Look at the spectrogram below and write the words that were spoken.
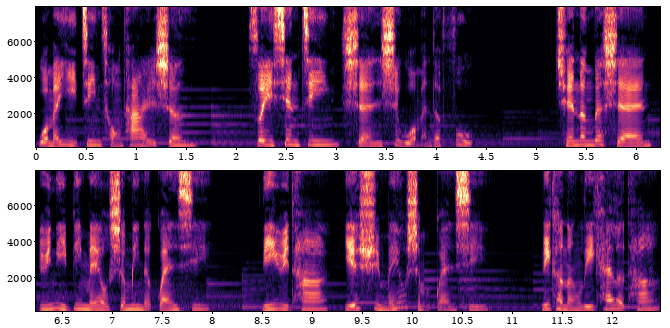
我们已经从他而生，所以现今神是我们的父。全能的神与你并没有生命的关系，你与他也许没有什么关系。你可能离开了他，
